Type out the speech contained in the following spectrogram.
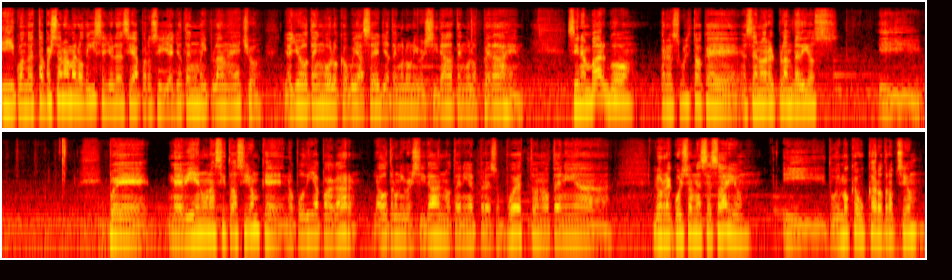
Y cuando esta persona me lo dice, yo le decía, pero si ya yo tengo mi plan hecho, ya yo tengo lo que voy a hacer, ya tengo la universidad, tengo el hospedaje. Sin embargo, resulta que ese no era el plan de Dios. Y Pues me vi en una situación que no podía pagar la otra universidad, no tenía el presupuesto, no tenía los recursos necesarios y tuvimos que buscar otra opción.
